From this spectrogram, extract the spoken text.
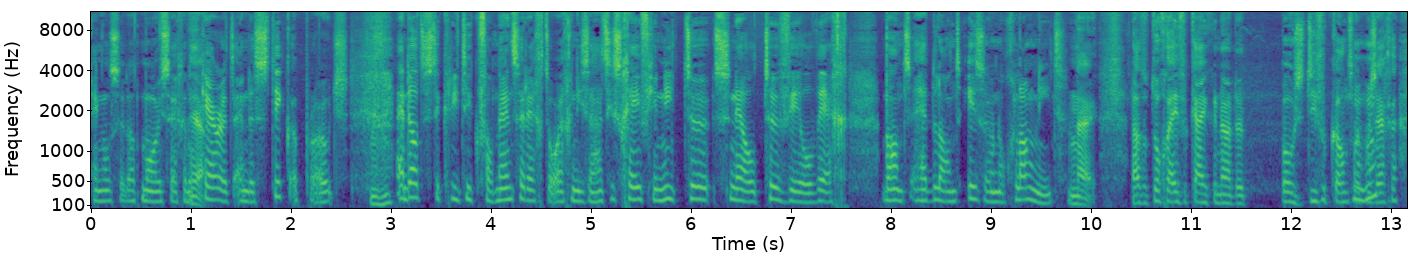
Engelsen dat mooi zeggen, de Ja. carrot and the stick approach. Mhm. En dat is de kritiek van mensenrechtenorganisaties. Geef je niet te snel te veel weg, want het land is er nog lang niet. Nee. Laten we toch even kijken naar de positieve kant, zou ik Mhm. maar zeggen.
